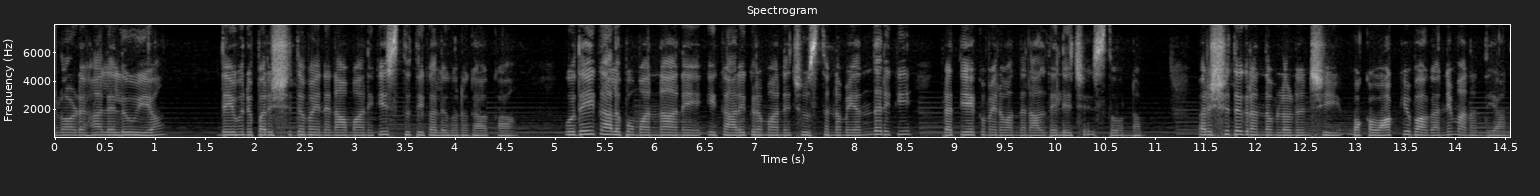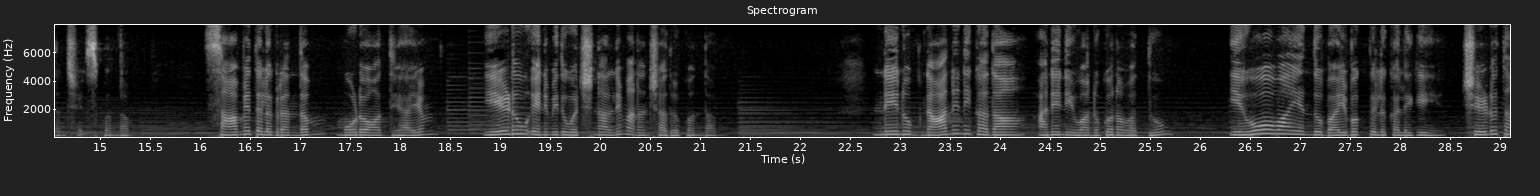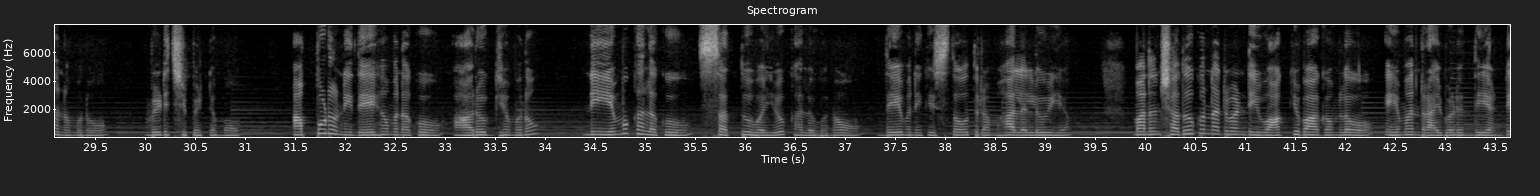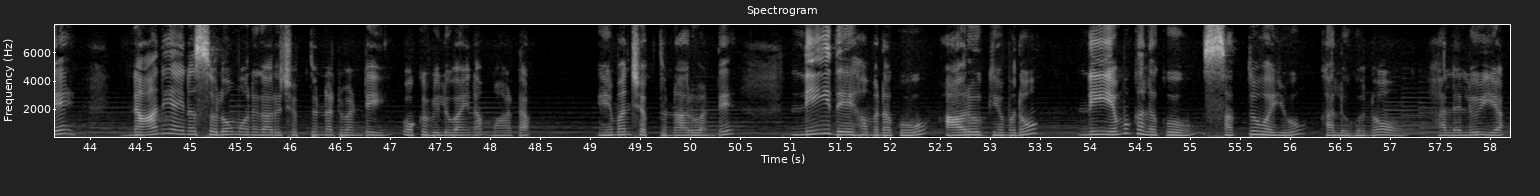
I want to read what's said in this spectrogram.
Lord హలలుయ దేవుని పరిశుద్ధమైన నామానికి స్థుతి కలుగునుగాక. ఉదయకాలపు మన్నా అనే ఈ కార్యక్రమాన్ని చూస్తున్న మీ అందరికీ ప్రత్యేకమైన వందనాలు తెలియజేస్తూ ఉన్నాం. పరిశుద్ధ గ్రంథంలో నుంచి ఒక వాక్య భాగాన్ని మనం ధ్యానం చేసుకుందాం. సామెతల గ్రంథం మూడో అధ్యాయం ఏడు ఎనిమిది వచనాల్ని మనం చదువుకుందాం. నేను జ్ఞానిని కదా అని నీవు అనుకునవద్దు. ఎహోవా ఎందు భయభక్తులు కలిగి చెడుతనమును విడిచిపెట్టుము. అప్పుడు నీ దేహమునకు ఆరోగ్యమును నీ ఎముకలకు సత్తువయు కలుగును. దేవునికి స్తోత్రం. హలలుయ మనం చదువుకున్నటువంటి వాక్య భాగంలో ఏమని రాయబడింది అంటే జ్ఞాని అయిన సులోమోను గారు చెప్తున్నటువంటి ఒక విలువైన మాట. ఏమని చెప్తున్నారు అంటే నీ దేహమునకు ఆరోగ్యమును నీ ఎముకలకు సత్తువయు కలుగును. హలలుయ్య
